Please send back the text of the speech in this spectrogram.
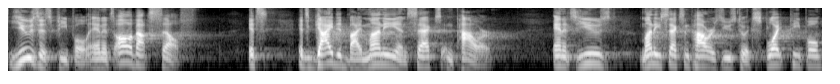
uses people and it's all about self. It's, it's guided by money and sex and power. And it's used, money, sex, and power is used to exploit people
